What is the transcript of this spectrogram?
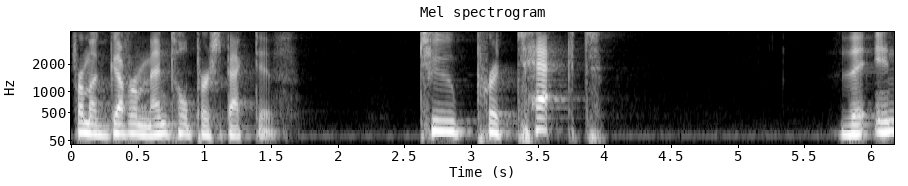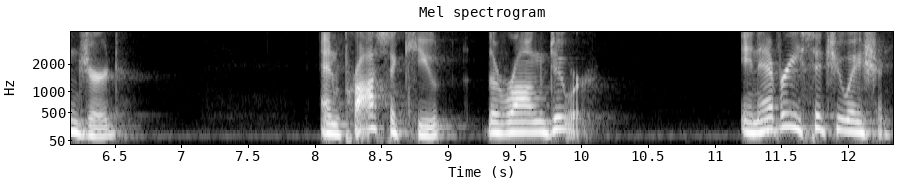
from a governmental perspective to protect the injured and prosecute the wrongdoer in every situation.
